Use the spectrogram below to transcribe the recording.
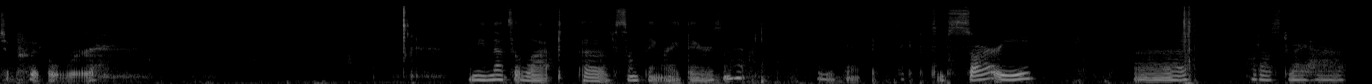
to put over. I mean, that's a lot of something right there, isn't it? What do you think? I could put some sorry. Uh, else do I have?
